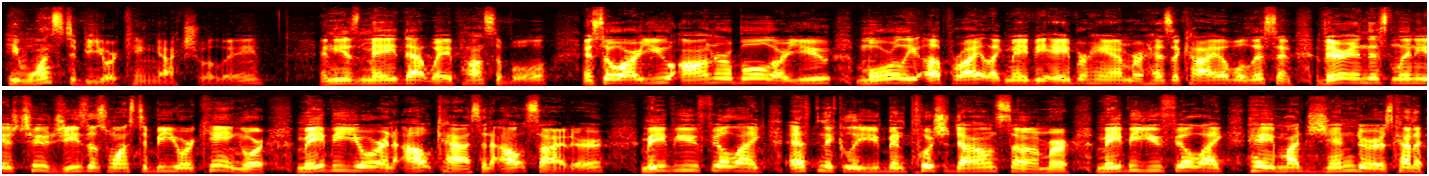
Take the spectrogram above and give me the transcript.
He wants to be your King, actually. And he has made that way possible. And so, are you honorable? Are you morally upright, like maybe Abraham or Hezekiah? Well, listen, they're in this lineage too. Jesus wants to be your king. Or maybe you're an outcast, an outsider. Maybe you feel like ethnically you've been pushed down some. Or maybe you feel like, hey, my gender has kind of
